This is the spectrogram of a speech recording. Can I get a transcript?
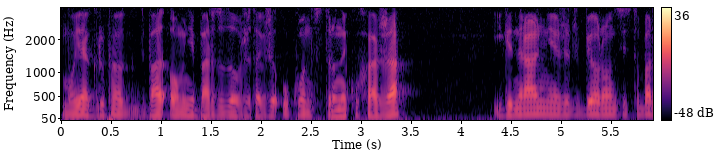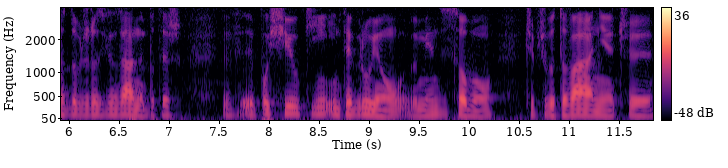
Moja grupa dba o mnie bardzo dobrze, także ukłon w stronę kucharza. I generalnie rzecz biorąc, jest to bardzo dobrze rozwiązane, bo też posiłki integrują między sobą, czy przygotowanie, czy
